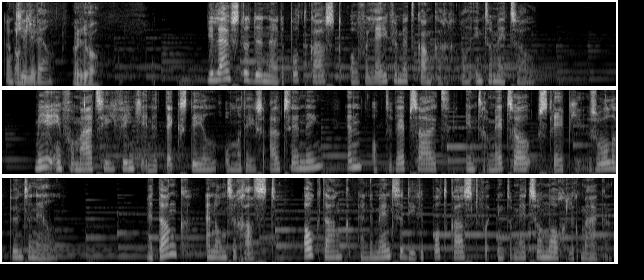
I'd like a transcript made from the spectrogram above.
Dank, Dank je. jullie wel. Dankjewel. Je luisterde naar de podcast over leven met kanker van Intermezzo. Meer informatie vind je in het tekstdeel onder deze uitzending en op de website intermezzo-zwolle.nl. Met dank aan onze gast. Ook dank aan de mensen die de podcast voor Intermezzo mogelijk maken.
